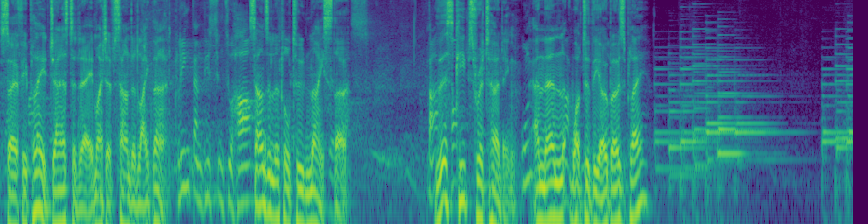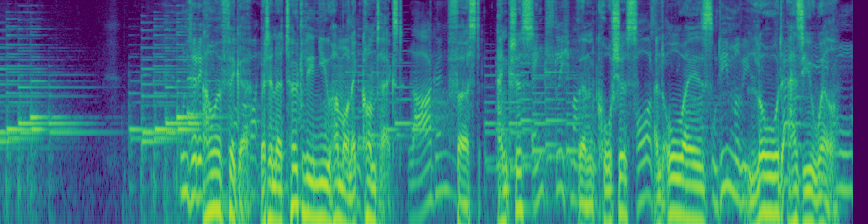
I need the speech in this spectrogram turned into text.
So if he played jazz today, it might have sounded like that. Sounds a little too nice, though. This keeps returning. And then, what do the oboes play? Our figure, but in a totally new harmonic context. First anxious, then cautious, and always, Lord, as you will.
